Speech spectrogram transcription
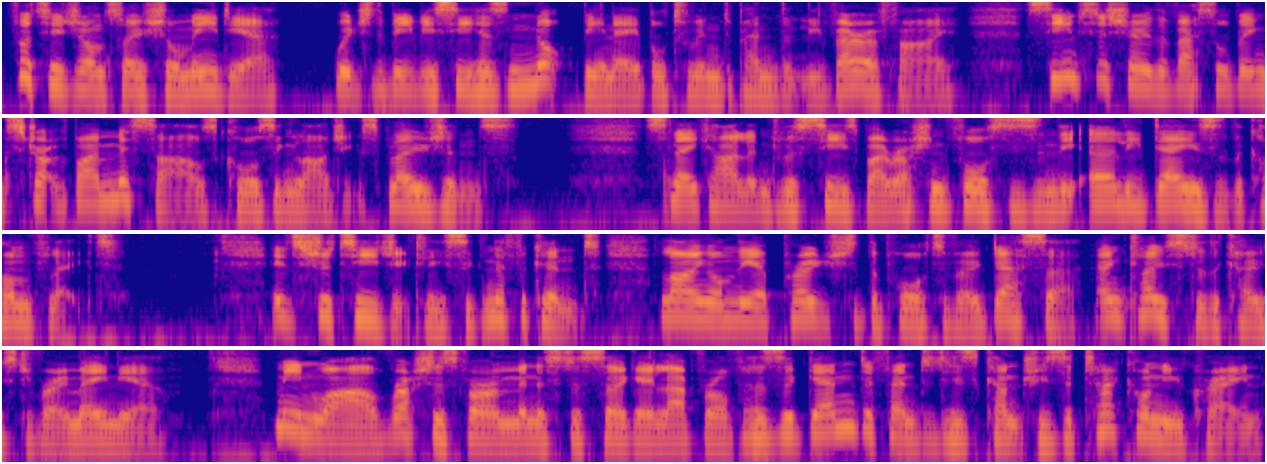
Footage on social media, which the BBC has not been able to independently verify, seems to show the vessel being struck by missiles causing large explosions. Snake Island was seized by Russian forces in the early days of the conflict. It's strategically significant, lying on the approach to the port of Odessa and close to the coast of Romania. Meanwhile, Russia's Foreign Minister Sergei Lavrov has again defended his country's attack on Ukraine,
